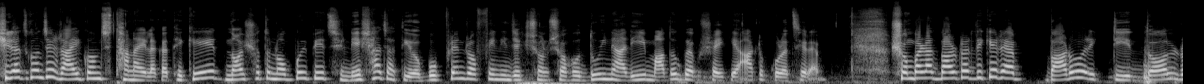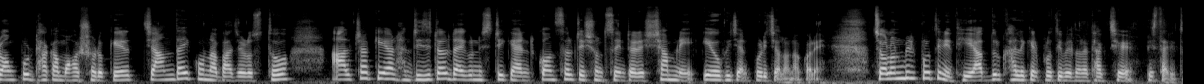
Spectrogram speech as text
সিরাজগঞ্জের রায়গঞ্জ থানা এলাকা থেকে নয়শত নব্বই পিচ নেশা জাতীয় বুপ্রেন রফিন ইঞ্জেকশন সহ দুই নারী মাদক ব্যবসায়ীকে আটক করেছে র্যাব। সোমবার রাত বারোটার দিকে র্যাব বারোর একটি দল রংপুর ঢাকা মহাসড়কের চান্দাইকোনা বাজারস্থ ultra care digital diagnostic and consultation সেন্টারের সামনে এ অভিযান পরিচালনা করে। চলনবিল প্রতিনিধি আব্দুল খালেকের প্রতিবেদনে থাকছে বিস্তারিত।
